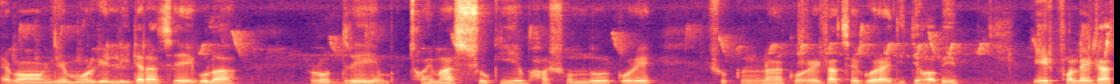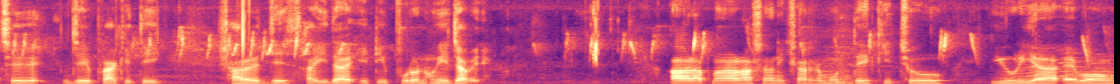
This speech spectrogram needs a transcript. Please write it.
এবং যে মুরগির লিটার আছে, এগুলা রোদ্রে ছয় মাস শুকিয়ে সুন্দর করে শুকনা করে গাছের গোড়ায় দিতে হবে। এর ফলে গাছে যে প্রাকৃতিক সারের যে চাহিদা, এটি পূরণ হয়ে যাবে। আর আপনারা রাসায়নিক সারের মধ্যে কিছু ইউরিয়া এবং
